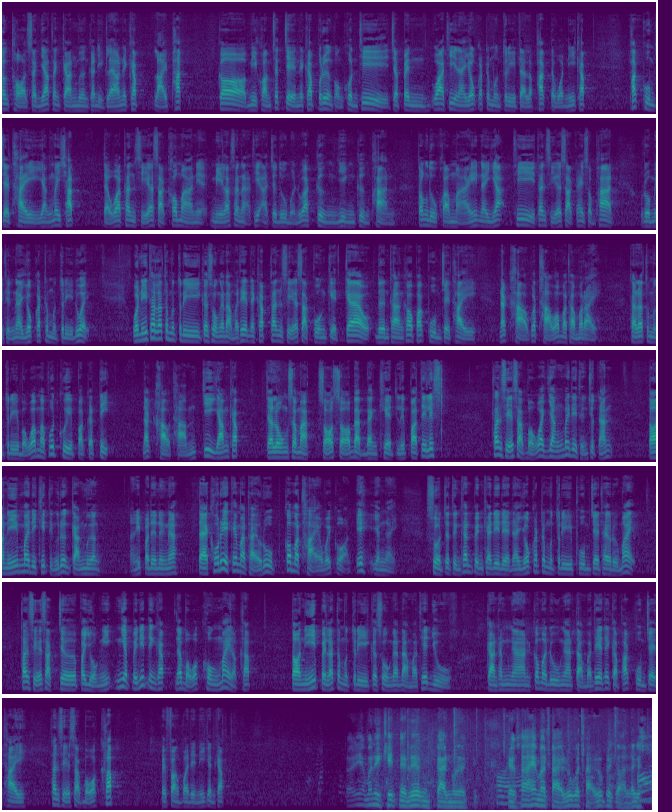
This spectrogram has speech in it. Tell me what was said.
ต้องถอดสัญญาทางการเมืองกันอีกแล้วนะครับ หลายพักก็มีความชัดเจนนะครับ เรื่องของคนที่จะเป็นว่าที่นายกรัฐมนตรีแต่ละพักแต่วันนี้ครับพักภูมิใจไทยยังไม่ชัด แต่ว่าท่านเสียศักดิ์เข้ามาเนี่ยมีลักษณะที่อาจจะดูเหมือนว่ากึ่งยิงกึ่งผ่าน ต้องดูความหมายในยะที่ท่านเสียศักดิ์ให้สัมภาษณ์รวมไปถึงนายกรัฐมนตรีด้วย วันนี้ท่านรัฐมนตรีกระทรวงการต่างประเทศนะครับ ท่านเสียศักดิ์พวงเกตแก้ว เดินทางเข้าพักภูมิใจไทย นักข่าวก็ถามว่ามาทำอะไร ท่านรัฐมนตรีบอกว่ามาพูดคุยปกติ นักข่าวถามจี้ย้ำครับ จะลงสมัครสอสอแบบแบ่งเขต หรือปาร์ตี้ลิสต์ท่านเสียศักดิ์บอกว่ายังไม่ได้ถึงจุดนั้น ตอนนี้ไม่ได้คิดถึงเรื่องการเมือง อันนี้ประเด็นหนึ่งนะ แต่เขาเรียกให้มาถ่ายรูปก็มาถ่ายเอาไว้ก่อน เอ๊ะยังไง ส่วนจะถึงขั้นเป็นแคนดิเดตนายกรัฐมนตรีภูมิใจไทยหรือไม่ ท่านเสียศักดิ์เจอประโยคนี้เงียบไปนิดนึงครับ แล้วบอกว่าคงไม่หรอกครับ ตอนนี้เป็นรัฐมนตรีกระทรวงการต่างประเทศอยู่ การทำงานก็มาดูงานต่างประเทศให้กับพรรคภูมิใจไทย ท่านเสียศักดิ์บอกว่าครับ ไปฟังประเด็นนี้กันครับตอนนี้ยังไม่ได้คิดในเรื่องการเมืองเดี๋ยวถ้าให้มาถ่ายรูปก็ถ่ายรูปไปก่อนแล้วกันอ๋อ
